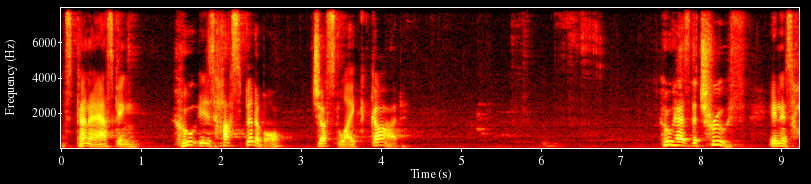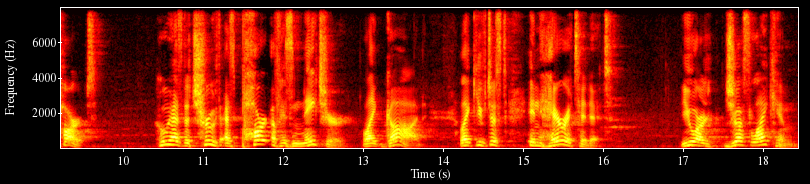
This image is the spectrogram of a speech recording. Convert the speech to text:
It's kind of asking who is hospitable just like God? Who has the truth in his heart? Who has the truth as part of his nature like God? Like you've just inherited it. You are just like him.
